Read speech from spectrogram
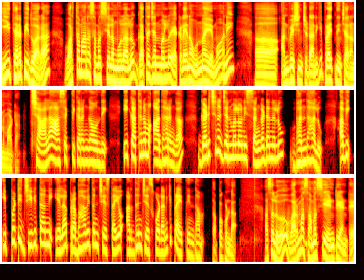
ఈ థెరపీ ద్వారా వర్తమాన సమస్యల మూలాలు గత జన్మల్లో ఎక్కడైనా ఉన్నాయేమో అని అన్వేషించడానికి ప్రయత్నించారన్నమాట. చాలా ఆసక్తికరంగా ఉంది. ఈ కథనం ఆధారంగా గడిచిన జన్మలోని సంఘటనలు బంధాలు అవి ఇప్పటి జీవితాన్ని ఎలా ప్రభావితం చేస్తాయో అర్థం చేసుకోవడానికి ప్రయత్నిద్దాం. తప్పకుండా. అసలు వర్మ సమస్య ఏంటి అంటే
